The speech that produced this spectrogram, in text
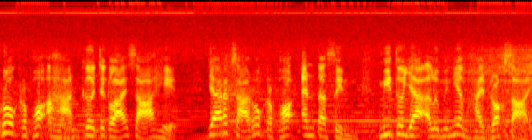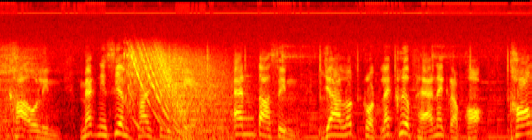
โรคกระเพาะอาหารเกิดจากหลายสาเหตุ ยารักษาโรคกระเพาะแอนตาซิน มีตัวยาอลูมิเนียมไฮดรอกไซด์คาโอลิน แมกนีเซียมไทรซิลิเคตแอนตาซิน ยาลดกรดและเคลือบแผลในกระเพาะ ท้อง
